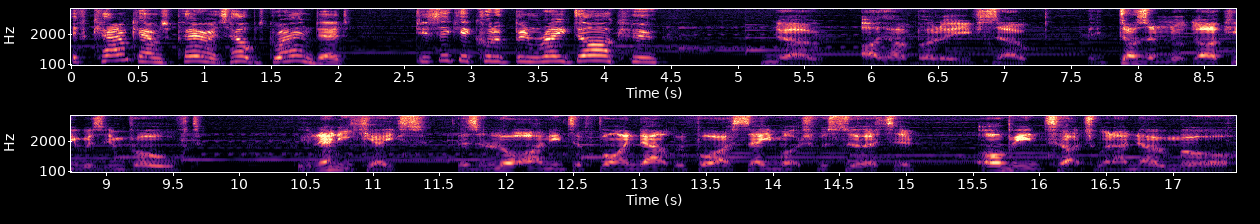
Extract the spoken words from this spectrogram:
If Cam Cam's parents helped Granddad, do you think it could have been Ray Dark who. No, I don't believe so. It doesn't look like he was involved. In any case, there's a lot I need to find out before I say much for certain. I'll be in touch when I know more.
